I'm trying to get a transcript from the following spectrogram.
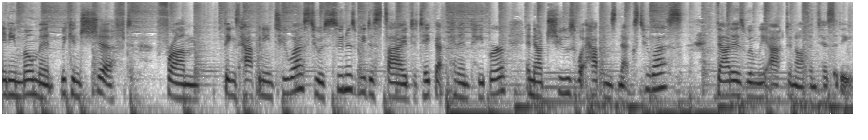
any moment, we can shift from things happening to us to as soon as we decide to take that pen and paper and now choose what happens next to us, that is when we act in authenticity.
